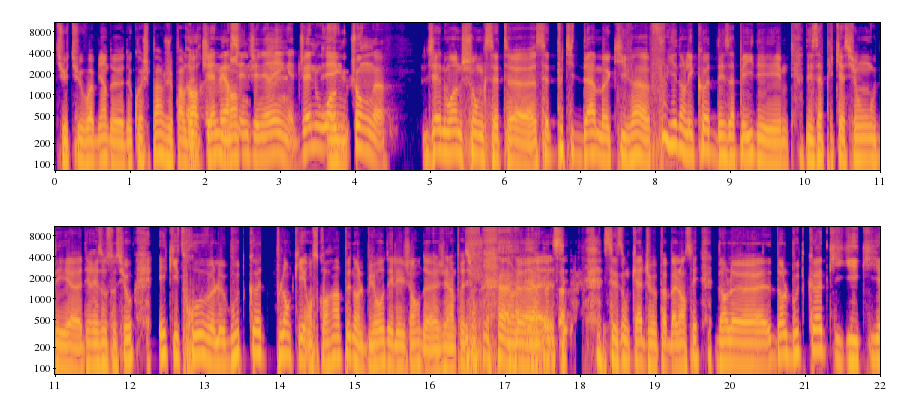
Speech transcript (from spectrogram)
tu, tu vois bien de, de, quoi je parle Je parle de Jen Engineering. Jen Wang Chong. Jen Wanchong, cette, euh, cette petite dame qui va fouiller dans les codes des API des, des applications ou des, euh, des, réseaux sociaux et qui trouve le bout de code planqué. On se croirait un peu dans le bureau des légendes, euh, j'ai l'impression. saison 4, je veux pas balancer. Dans le, dans le bout de code qui, qui,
